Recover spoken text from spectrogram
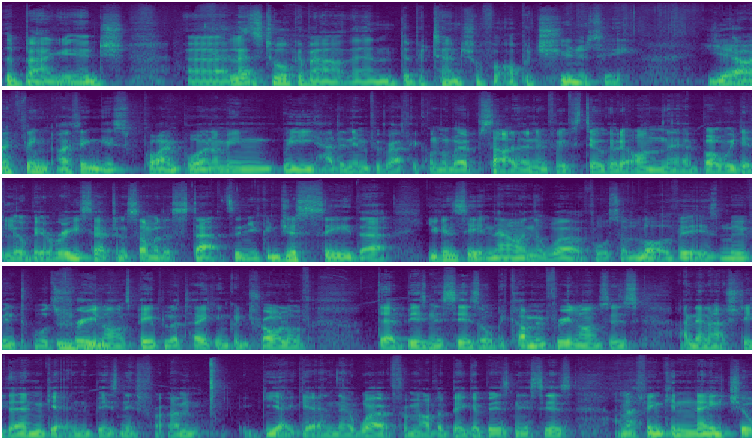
the baggage. Uh, let's talk about then the potential for opportunity. Yeah, I think I think it's quite important. I mean, we had an infographic on the website. I don't know if we've still got it on there, but we did a little bit of research on some of the stats, and you can just see that you can see it now in the workforce. A lot of it is moving towards freelance. People are taking control of their businesses or becoming freelancers and then actually then getting business from um, yeah getting their work from other bigger businesses and i think in nature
